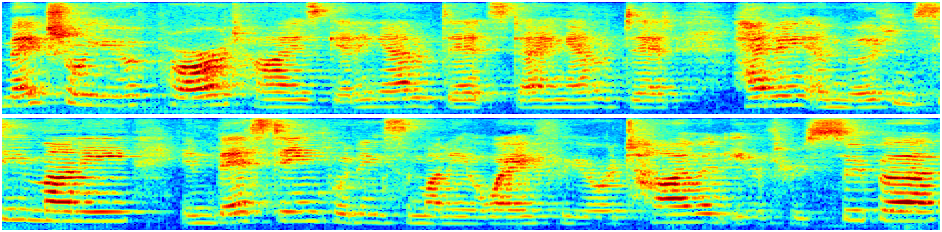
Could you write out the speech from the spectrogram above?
Make sure you have prioritized getting out of debt, staying out of debt, having emergency money, investing, putting some money away for your retirement, either through super,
